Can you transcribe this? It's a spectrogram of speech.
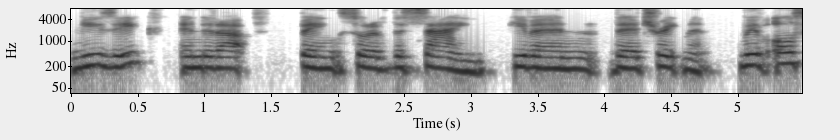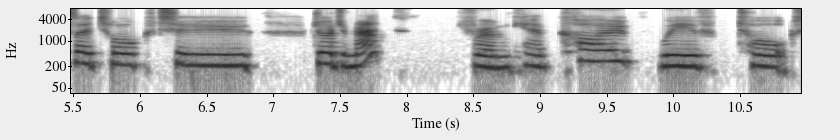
music, ended up being sort of the same given their treatment. We've also talked to Georgia Maq from Camp Cope. We've talked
